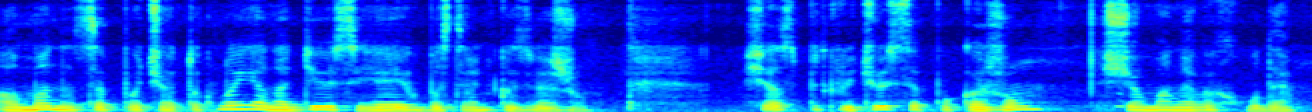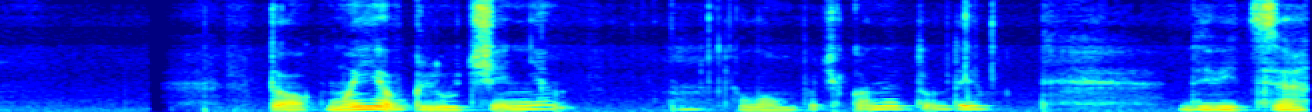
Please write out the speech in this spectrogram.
а в мене це початок. Ну, я надіюся, я їх швидко зв'яжу. Зараз підключуся, покажу, що в мене виходить. Так, моє включення. Лампочка не туди. Дивіться,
